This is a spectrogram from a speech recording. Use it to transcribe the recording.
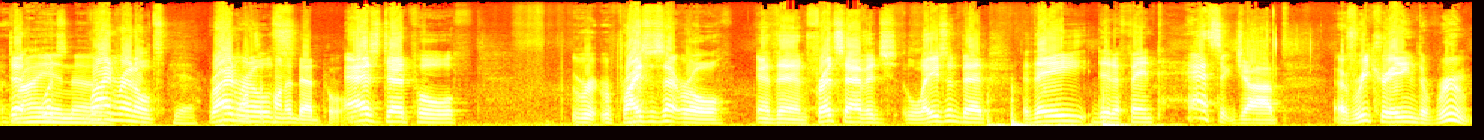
Ri- De- Ryan. uh, Ryan Reynolds. Yeah. Ryan Reynolds Once Reynolds upon a Deadpool. as Deadpool re- reprises that role, and then Fred Savage lays in bed. They did a fantastic job of recreating the room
